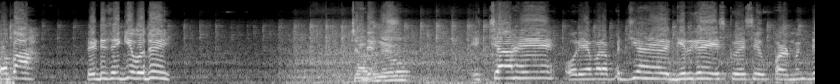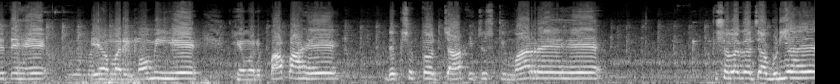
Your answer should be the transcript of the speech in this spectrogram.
पापा रेडी થઈ ગયું બધું क्या बने हो इच्छा है और ये हमारा भजिया है गिर गए इसको ऐसे ऊपर रख देते हैं ये हमारी मम्मी है ये हमारे पापा है देख सकते हो चाय की चुस्की मार रहे हैं कैसा लगा चाय बढ़िया है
